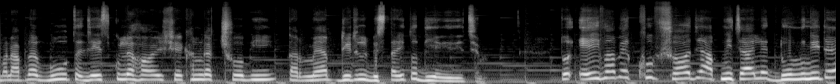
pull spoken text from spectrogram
মানে আপনার বুথ যে স্কুলে হয়, সেখানকার ছবি, তার ম্যাপ ডিটেল বিস্তারিত দিয়ে দিয়েছেন তো এইভাবে খুব সহজে আপনি চাইলে দু মিনিটে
